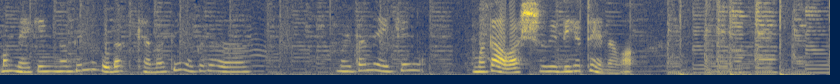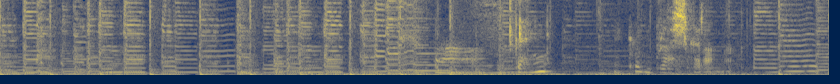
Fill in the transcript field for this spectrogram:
ම මේකින් නදින්න ගොඩක් කැමති. මොකද මතන්න ඒකෙන් මට අවශ්‍ය විදිහට එනවා. දැන් එක බ්‍රශ් කරන්න.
